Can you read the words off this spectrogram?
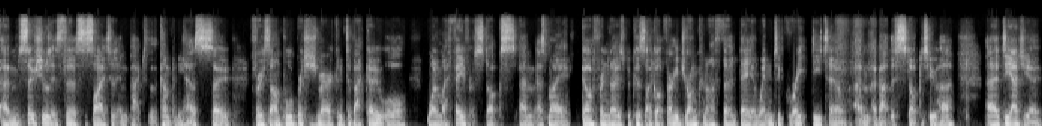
Um, social is the societal impact that the company has. So, for example, British American Tobacco, or one of my favorite stocks, um, as my girlfriend knows, because I got very drunk on our third day and went into great detail um, about this stock to her. Uh, Diageo,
